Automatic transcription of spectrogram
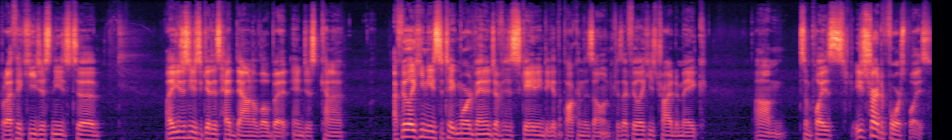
but I think he just needs to I think he just needs to get his head down a little bit and just kind of I feel like he needs to take more advantage of his skating to get the puck in the zone because I feel like he's tried to make um, some plays. He's tried to force plays.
